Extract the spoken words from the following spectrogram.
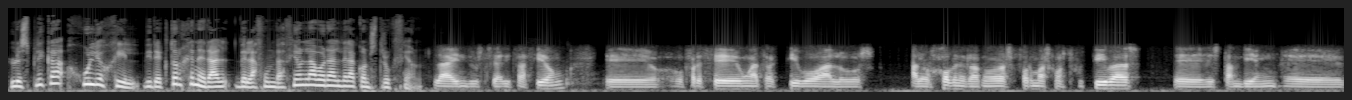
Lo explica Julio Gil, director general de la Fundación Laboral de la Construcción. La industrialización eh, ofrece un atractivo a los, a los jóvenes, las nuevas formas constructivas, eh, es también eh,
